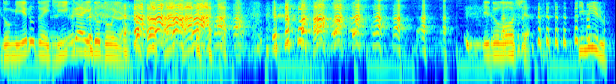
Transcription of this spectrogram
Do Miro, do Edica e do Dunha. e do Loxa. Que miro.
